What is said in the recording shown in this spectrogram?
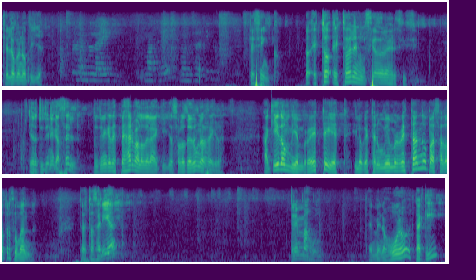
¿Qué es lo que no pilla? Por ejemplo, la X más 3, ¿dónde sale 5? ¿Qué 5? No, esto, esto es el enunciado del ejercicio. Y ahora tú tienes que hacerlo. Tú tienes que despejar el valor de la X. Yo solo te doy una regla. Aquí hay dos miembros, este y este. Y lo que está en un miembro restando pasa al otro sumando. Entonces esto sería 3 más 1. El menos 1 está aquí,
